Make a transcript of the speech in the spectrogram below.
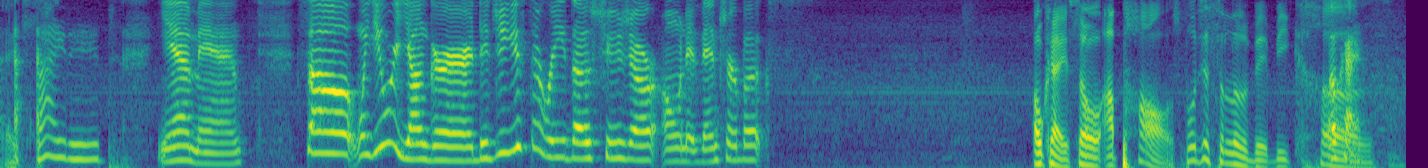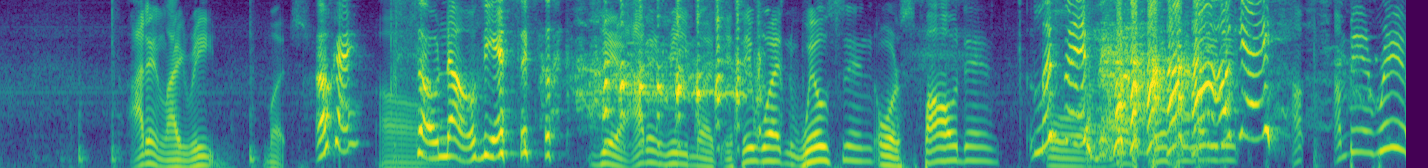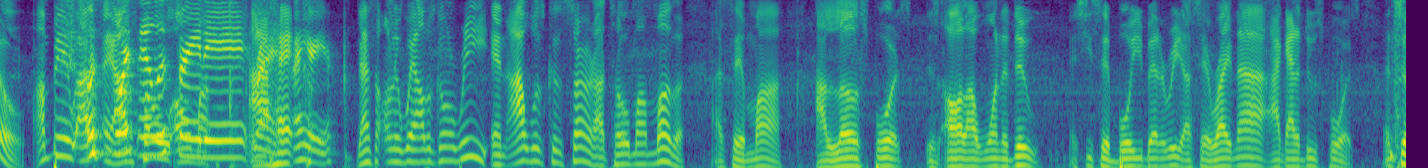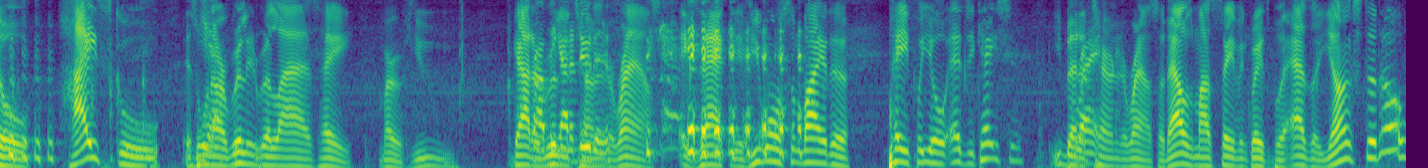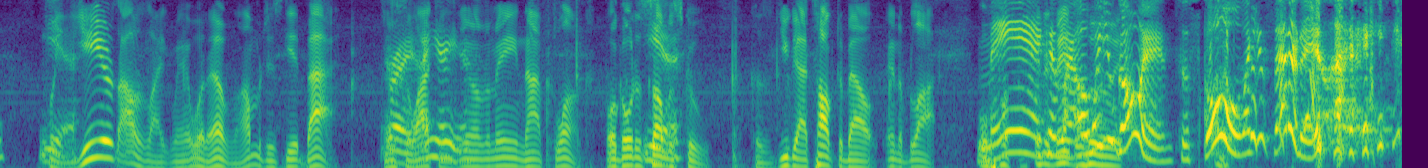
Excited. Yeah, man. So, when you were younger, did you used to read those choose your own adventure books? Okay, so I paused for just a little bit because Okay. I didn't like reading much. Okay. so, um, no, the answer to the Yeah, I didn't read much. If it wasn't Wilson or Spalding, Listen. or sports-related, okay. I'm, I'm being real. I'm being. I, Or hey, I was Sports told, oh my- Illustrated. right. had- I hear you. That's the only way I was gonna read, and I was concerned. I told my mother, I said, "Ma, I love sports. This is all I want to do." And she said, "Boy, you better read." I said, "Right now, I got to do sports." Until high school is when Yeah. I really realized, hey, Murph, you gotta Probably really gotta turn it around. exactly. If you want somebody to pay for your education, you better Right. turn it around. So that was my saving grace. But as a youngster, though, for Yeah. years, I was like, man, whatever. I'm gonna just get by. Just Right, so I, I can, you. you know what I mean? Not flunk or go to summer Yeah. school because you got talked about in the block. Man, because like, oh, where you going to school? Like it's Saturday. Like,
